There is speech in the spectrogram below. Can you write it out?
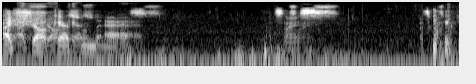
I shot Castle in the ass. That's nice. That's good.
